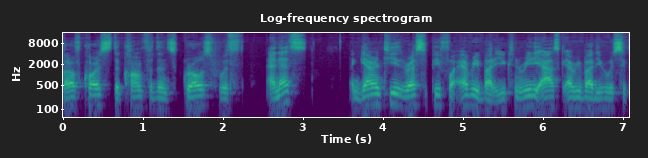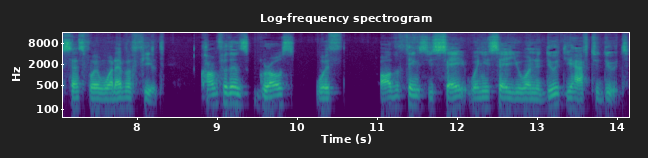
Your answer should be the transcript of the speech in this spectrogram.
But of course, the confidence grows with, and that's a guaranteed recipe for everybody. You can really ask everybody who is successful in whatever field. Confidence grows with all the things you say. When you say you want to do it, you have to do it.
